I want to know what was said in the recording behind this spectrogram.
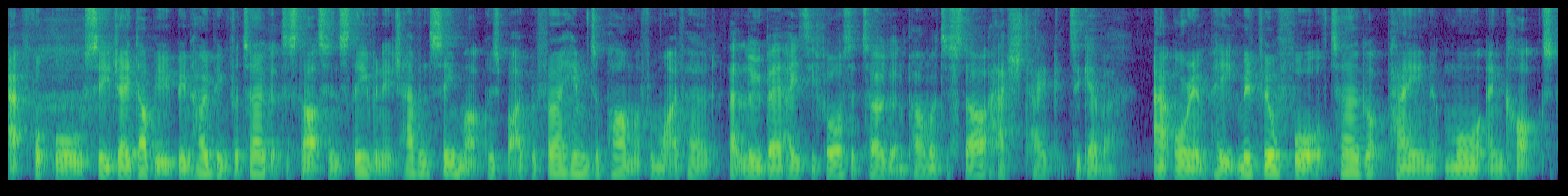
At football, CJW, been hoping for Turgott to start since Stevenage. Haven't seen Marquis, but I prefer him to Palmer from what I've heard. At Lou Bear, 84, so Turgott and Palmer to start. Hashtag together. At Orient Pete, midfield four of Turgott, Payne, Moore, and Cox.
